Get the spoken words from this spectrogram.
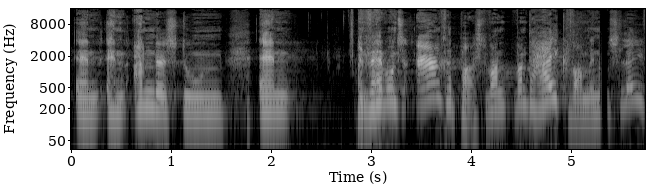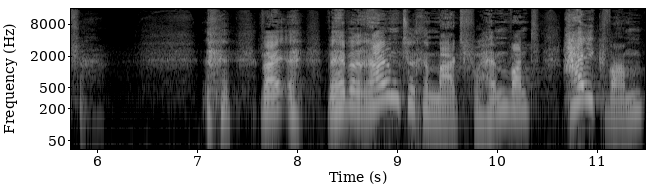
en, en anders doen. En, we hebben ons aangepast, want, want hij kwam in ons leven. Wij, eh, we hebben ruimte gemaakt voor Hem, want Hij kwam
